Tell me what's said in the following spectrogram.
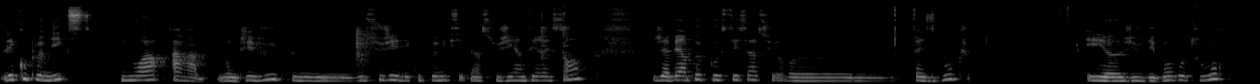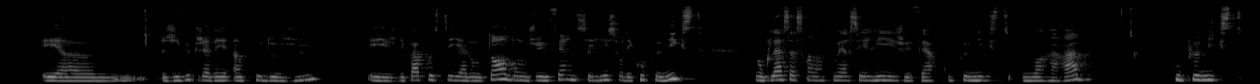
les couples mixtes noirs-arabes. Donc j'ai vu que le sujet des couples mixtes était un sujet intéressant. J'avais un peu posté ça sur euh, Facebook et j'ai eu des bons retours. Et j'ai vu que j'avais un peu de vues et je ne l'ai pas posté il y a longtemps. Donc je vais faire une série sur les couples mixtes. Donc là, ça sera ma première série. Je vais faire couple mixte noir-arabe, couple mixte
